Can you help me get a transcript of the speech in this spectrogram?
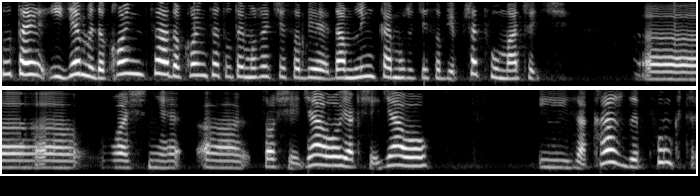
tutaj idziemy do końca. Do końca tutaj możecie sobie, dam linkę, możecie sobie przetłumaczyć e, właśnie e, co się działo, jak się działo. I za każdy punkt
